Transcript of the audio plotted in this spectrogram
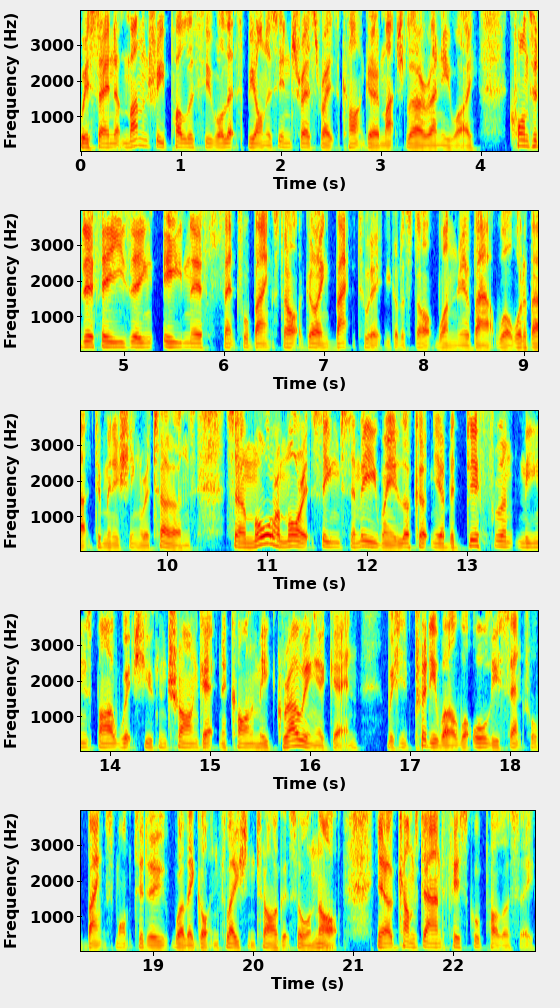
We're saying that monetary policy, well, let's be honest, interest rates can't go much lower anyway. Quantitative easing, even if central banks start going back to it, you've got to start wondering about, well, what about diminishing returns? So more and more, it seems to me, when you look at you know the different means by which you can try and get an economy growing again, which is pretty well what all these central banks want to do, whether they've got inflation targets or not. You know, it comes down to fiscal policy.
